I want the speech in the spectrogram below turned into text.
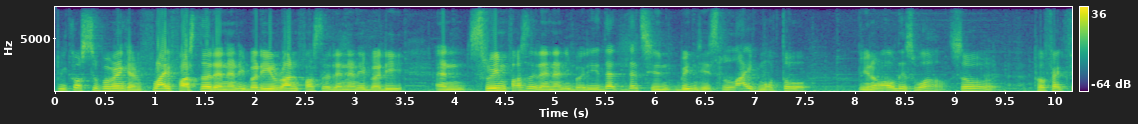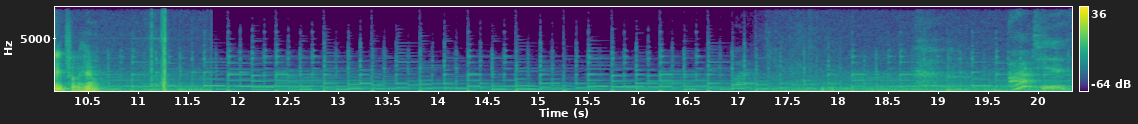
because Superman can fly faster than anybody, run faster than anybody, and swim faster than anybody. That that's his, been his life motto, you know, all this while. So perfect fit for him. Artist?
